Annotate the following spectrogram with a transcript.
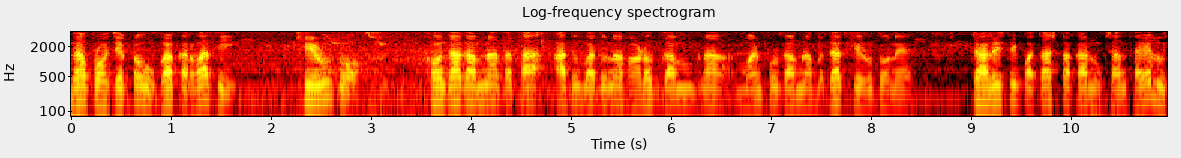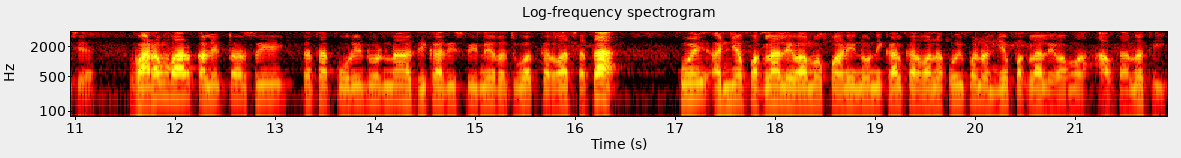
કોરિડોરના પ્રોજેક્ટો ઊભા કરવાથી ખેડૂતો ખોંધા ગામના તથા આજુબાજુના હણોદ ગામના, માનપુર ગામના બધા જ ખેડૂતોને ચાલીસથી પચાસ ટકા નુકસાન થયેલું છે. વારંવાર કલેક્ટરશ્રી તથા કોરિડોરના અધિકારીશ્રીને રજૂઆત કરવા છતાં કોઈ અન્ય પગલાં લેવામાં, પાણીનો નિકાલ કરવાના કોઈ પણ અન્ય પગલાં લેવામાં આવતા નથી.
